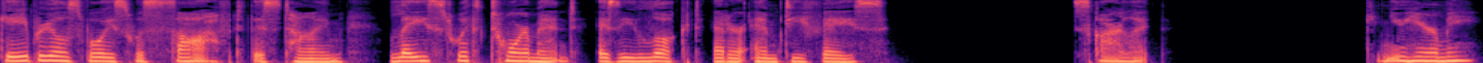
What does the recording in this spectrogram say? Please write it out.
Gabriel's voice was soft this time, laced with torment as he looked at her empty face. Scarlet, can you hear me?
